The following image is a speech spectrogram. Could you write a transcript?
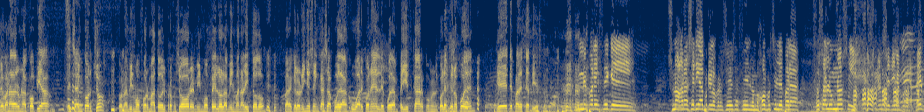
Le van a dar una copia hecha en corcho, con el mismo formato del profesor, el mismo pelo, la misma nariz, todo, para que los niños en casa puedan jugar con él, le puedan pellizcar, como en el colegio no pueden. ¿Qué te parece a ti esto? Me parece que, es una grosería porque los profesores hacen lo mejor posible para los alumnos y no se tiene por qué hacer.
